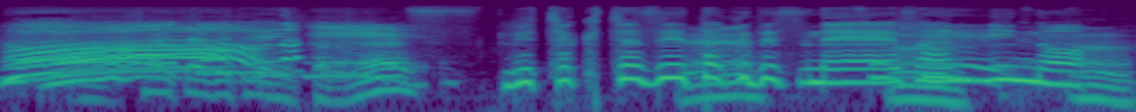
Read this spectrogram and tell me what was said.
あ再会できるんですからね、めちゃくちゃ贅沢ですね。ね。3人うの、ん、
